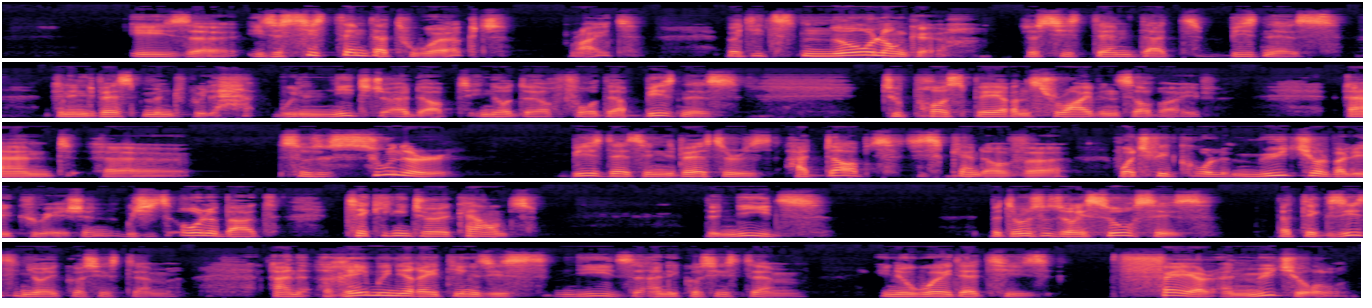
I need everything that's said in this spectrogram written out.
is a, is a system that worked, right? but it's no longer the system that business and investment will ha- will need to adopt in order for their business to prosper and thrive and survive. And uh, so, the sooner business and investors adopt this kind of uh, what we call mutual value creation, which is all about taking into account the needs, but also the resources that exist in your ecosystem and remunerating these needs and ecosystem in a way that is fair and mutual,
